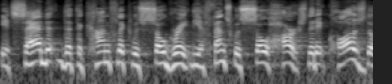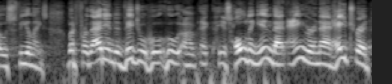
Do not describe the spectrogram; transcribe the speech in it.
It's sad that the conflict was so great, the offense was so harsh that it caused those feelings. But for that individual who, who uh, is holding in that anger and that hatred,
